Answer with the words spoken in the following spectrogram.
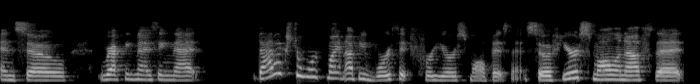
and so recognizing that that extra work might not be worth it for your small business. So if you're small enough that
